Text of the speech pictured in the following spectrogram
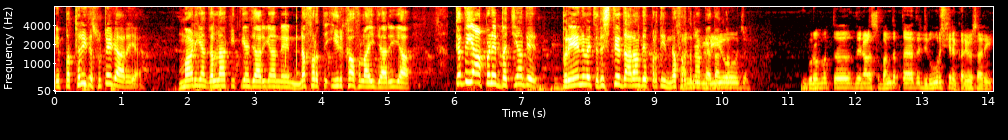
ਇਹ ਪੱਥਰ ਹੀ ਤੇ ਸੁੱਟੇ ਜਾ ਰਹੇ ਆ। ਮਾੜੀਆਂ ਗੱਲਾਂ ਕੀਤੀਆਂ ਜਾ ਰਹੀਆਂ ਨੇ ਨਫ਼ਰਤ ਈਰਖਾ ਫਲਾਈ ਜਾ ਰਹੀ ਆ। ਕਦੀ ਆਪਣੇ ਬੱਚਿਆਂ ਦੇ ਬ੍ਰੇਨ ਵਿੱਚ ਰਿਸ਼ਤੇਦਾਰਾਂ ਦੇ ਪ੍ਰਤੀ ਨਫ਼ਰਤ ਨਾ ਪੈਦਾ ਕਰੋ। ਗੁਰਮਤ ਦੇ ਨਾਲ ਸੰਬੰਧਿਤ ਹੈ ਤੇ ਜ਼ਰੂਰ ਸ਼ੇਅਰ ਕਰਿਓ ਸਾਰੇ।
